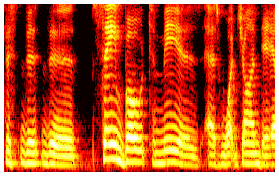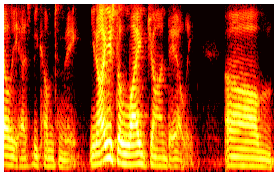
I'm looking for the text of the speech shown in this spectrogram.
this the the same boat to me as as what John Daly has become to me. You know, I used to like John Daly. Um,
